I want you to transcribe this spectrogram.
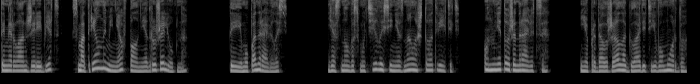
Тамерлан-жеребец смотрел на меня вполне дружелюбно. Ты ему понравилась. Я снова смутилась и не знала, что ответить. Он мне тоже нравится. Я продолжала гладить его морду.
